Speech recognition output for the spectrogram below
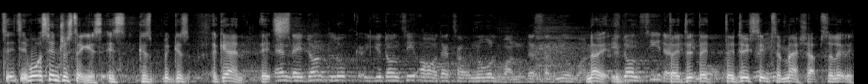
So What's interesting is, is because, because again, it's And they don't look, you don't see, oh, that's an old one, that's a new one. No, you don't see that They do, they, they do seem to mesh, absolutely.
